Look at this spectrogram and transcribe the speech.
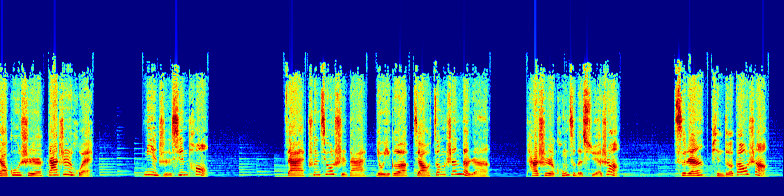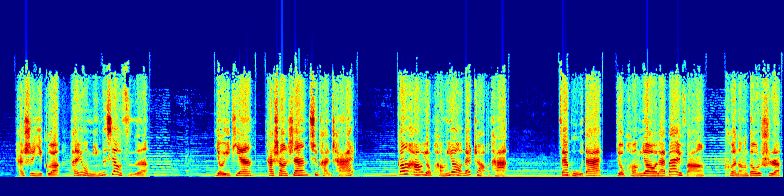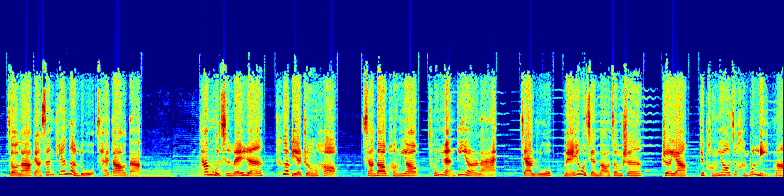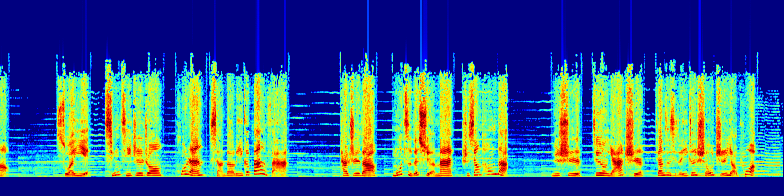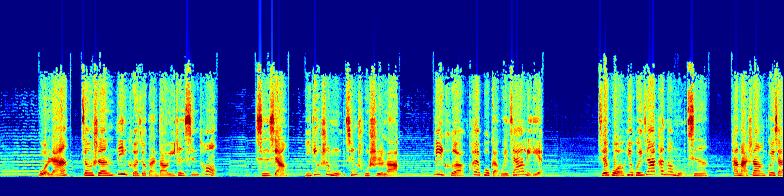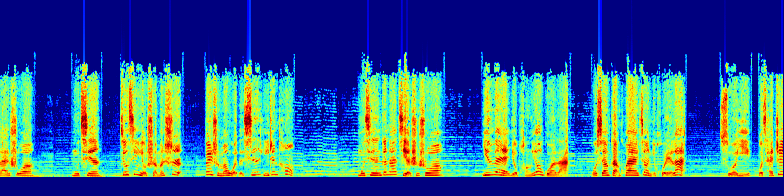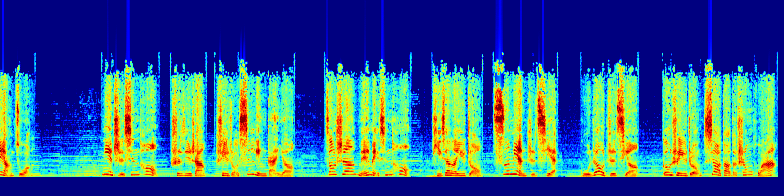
小故事大智慧，镊指心痛。在春秋时代，有一个叫曾参的人，他是孔子的学生。此人品德高尚，还是一个很有名的孝子。有一天，他上山去砍柴，刚好有朋友来找他。在古代。有朋友来拜访，可能都是走了两三天的路才到的。他母亲为人特别忠厚，想到朋友从远地而来，假如没有见到曾参，这样对朋友就很不礼貌。所以情急之中，忽然想到了一个办法。他知道母子的血脉是相通的。于是就用牙齿将自己的一根手指咬破，果然曾参立刻就感到一阵心痛，心想一定是母亲出事了，立刻快步赶回家里。结果一回家看到母亲，他马上跪下来说：“母亲，究竟有什么事？为什么我的心一阵痛？”母亲跟他解释说。因为有朋友过来，我想赶快叫你回来，所以我才这样做。灭指心痛实际上是一种心灵感应，曾参每每心痛，体现了一种思念之切、骨肉之情，更是一种孝道的升华。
